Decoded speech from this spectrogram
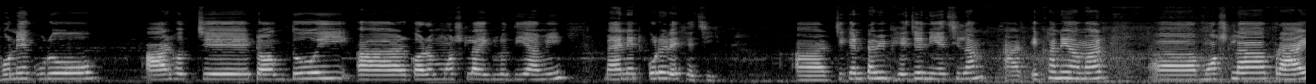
ধনে গুঁড়ো আর হচ্ছে টক দই আর গরম মশলা এগুলো দিয়ে আমি ম্যারিনেট করে রেখেছি। আর চিকেনটা আমি ভেজে নিয়েছিলাম। আর এখানে আমার মশলা প্রায়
